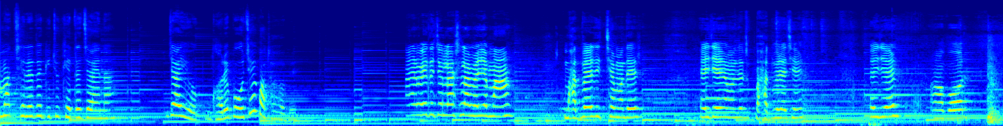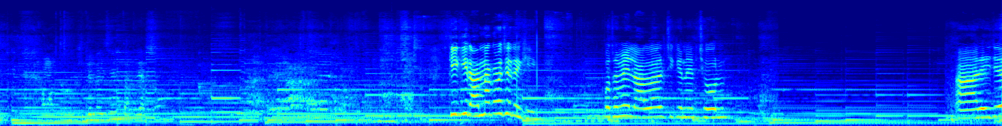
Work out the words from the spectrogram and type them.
আমার ছেলে তো কিছু খেতে চায় না। যাই হোক ঘরে পৌঁছে কথা হবে। মায়ের বাড়িতে চলে আসলাম এই যে মা। ভাত বেড়ে দিচ্ছে আমাদের। এই যে আমাদের ভাত বেড়েছে। এই যে আমার বর। কি কি রান্না করেছে দেখি? প্রথমে লাল লাল চিকেনের ঝোল। আর এই যে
